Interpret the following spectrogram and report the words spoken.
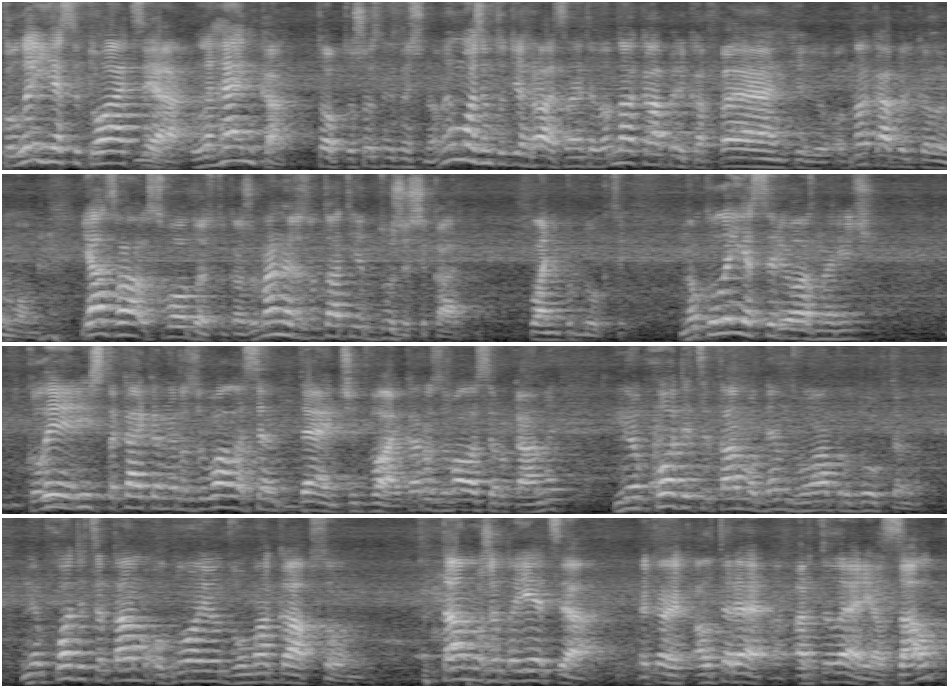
Коли є ситуація легенька, тобто щось незначне, ми можемо тоді грати, знаєте, одна капелька фенхелю, одна капелька лимону. Я з свого досвіду кажу, у мене результат є дуже шикарний в плані продукції. Але коли є серйозна річ, коли є річ така, яка не розвивалася день чи два, яка розвивалася роками, не обходиться там одним-двома продуктами, не обходиться там одною-двома капсулами. Там вже дається яка як артилерія залп,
